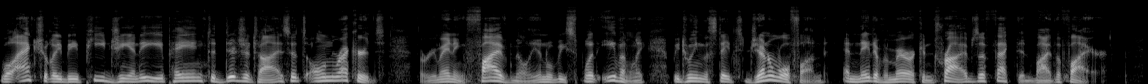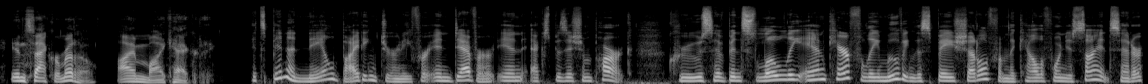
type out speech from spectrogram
will actually be PG&E paying to digitize its own records. The remaining 5 million will be split evenly between the state's general fund and Native American tribes affected by the fire. In Sacramento, I'm Mike Hagerty. It's been a nail biting journey for Endeavour in Exposition Park. Crews have been slowly and carefully moving the space shuttle from the California Science Center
